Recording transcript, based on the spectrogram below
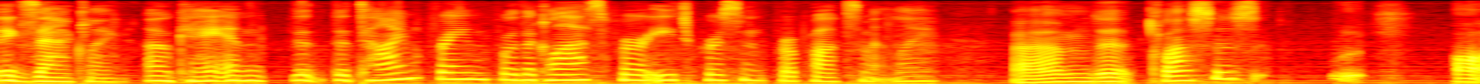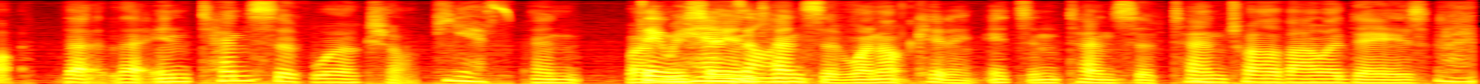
Exactly. Okay. And the, the time frame for the class for each person approximately? Um, the classes are they're, they're intensive workshops. Yes. And when They we say intensive, we're not kidding. It's intensive, 10, 12 hour days. Right.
